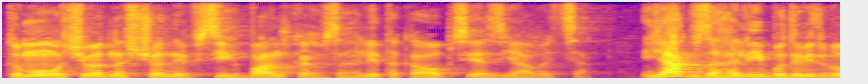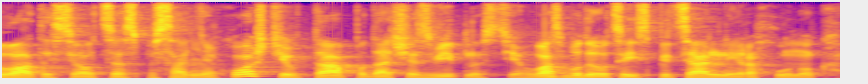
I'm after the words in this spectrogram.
Тому очевидно, що не в всіх банках взагалі така опція з'явиться. Як взагалі буде відбуватися оце списання коштів та подача звітності? У вас буде оцей спеціальний рахунок,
